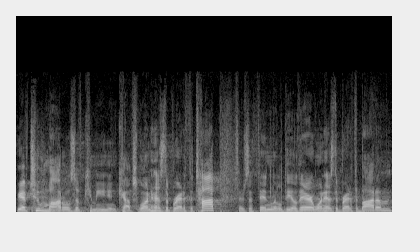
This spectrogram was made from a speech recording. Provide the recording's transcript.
We have two models of communion cups. One has the bread at the top, there's a thin little deal there. One has the bread at the bottom.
